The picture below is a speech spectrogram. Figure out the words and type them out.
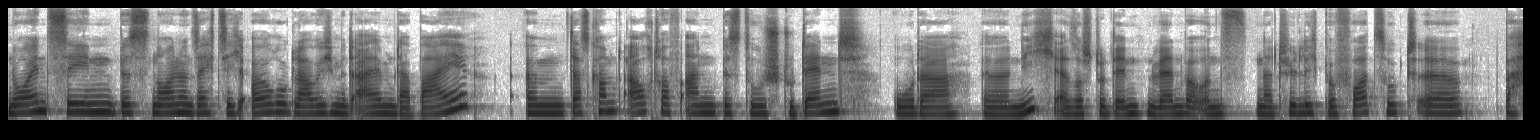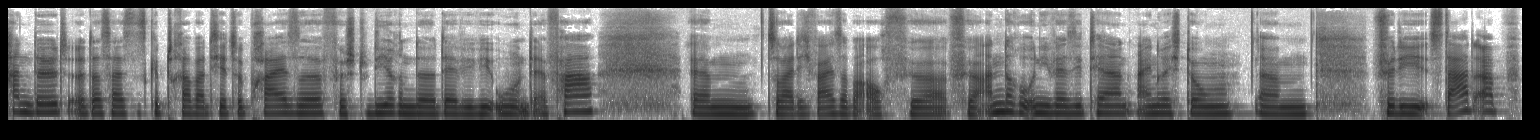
19 bis 69 Euro, glaube ich, mit allem dabei. Ähm, das kommt auch darauf an, bist du Student oder äh, nicht. Also Studenten werden bei uns natürlich bevorzugt äh, behandelt. Das heißt, es gibt rabattierte Preise für Studierende der WWU und der FH. Ähm, soweit ich weiß, aber auch für, für andere universitären Einrichtungen. Ähm, für die Start-up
